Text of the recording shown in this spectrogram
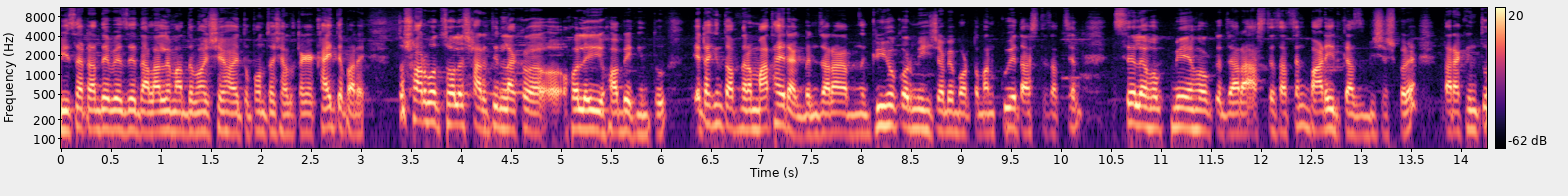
ভিসাটা দেবে, যে দালালের মাধ্যমে হয়, সে হয়তো পঞ্চাশ হাজার টাকা খাইতে পারে। তো সর্বোচ্চ হলে সাড়ে তিন লাখ হলেই হবে কিন্তু। এটা কিন্তু আপনারা মাথায় রাখবেন। যারা গৃহকর্মী হিসাবে বর্তমান কুয়েত আসতে চাচ্ছেন, ছেলে হোক, মেয়ে হোক, যারা আসতে চাচ্ছেন, বাড়ির কাজ বিশেষ করে, তারা কিন্তু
